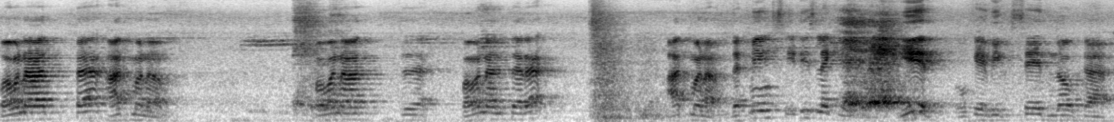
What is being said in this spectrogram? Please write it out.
Pavanata Atmanam, Pavanat, Pavanantara Atmanam. That means it is like air. Okay, we say no, uh,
